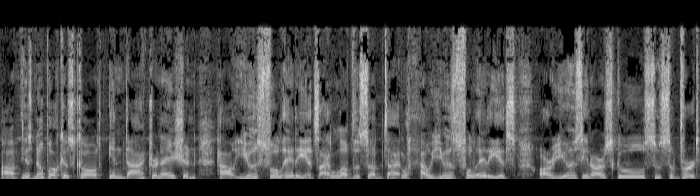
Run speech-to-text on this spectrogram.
Uh, his new book is called Indoctrination how useful idiots, I love the subtitle, how useful idiots are using our schools to subvert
